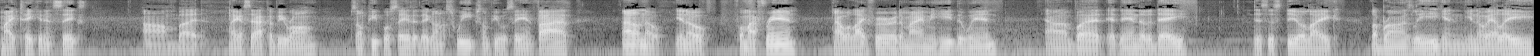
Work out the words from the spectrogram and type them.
might take it in six. Um, but like I said, I could be wrong. Some people say that they're going to sweep. Some people say in five. I don't know. You know, for my friend, I would like for the Miami Heat to win. Uh, but at the end of the day, this is still like LeBron's league, and you know, LA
